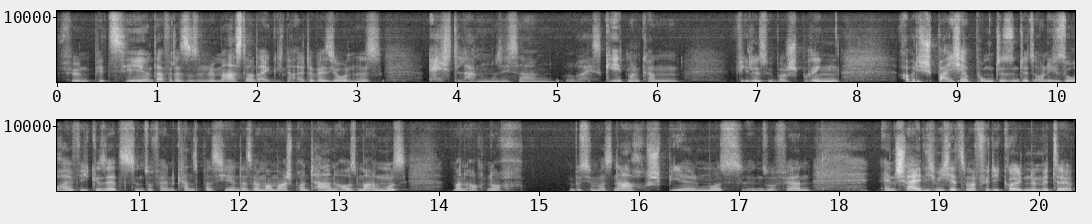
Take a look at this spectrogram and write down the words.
für einen PC und dafür, dass es ein Remaster und eigentlich eine alte Version ist, echt lang, muss ich sagen. Wobei es geht, man kann vieles überspringen. Aber die Speicherpunkte sind jetzt auch nicht so häufig gesetzt. Insofern kann es passieren, dass wenn man mal spontan ausmachen muss, man auch noch ein bisschen was nachspielen muss. Insofern entscheide ich mich jetzt mal für die goldene Mitte.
